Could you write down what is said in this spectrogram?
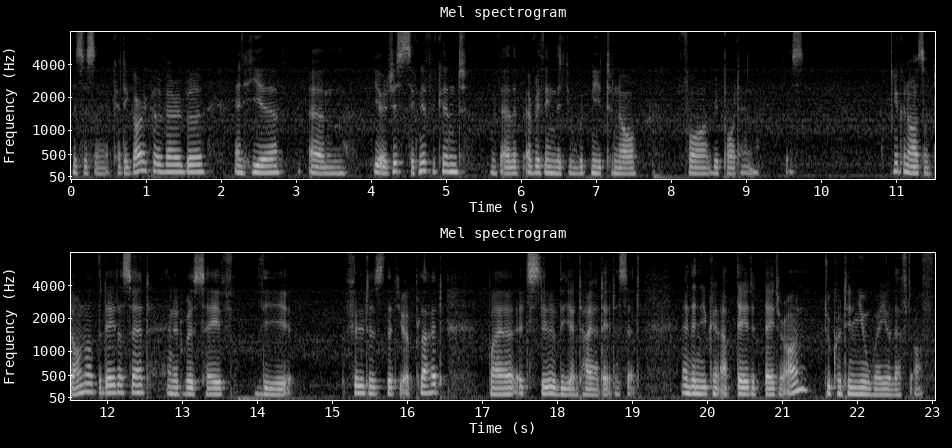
This is a categorical variable, and here, um, here it is significant with everything that you would need to know for reporting this. You can also download the dataset, and it will save the filters that you applied while it's still the entire dataset. And then you can update it later on to continue where you left off.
